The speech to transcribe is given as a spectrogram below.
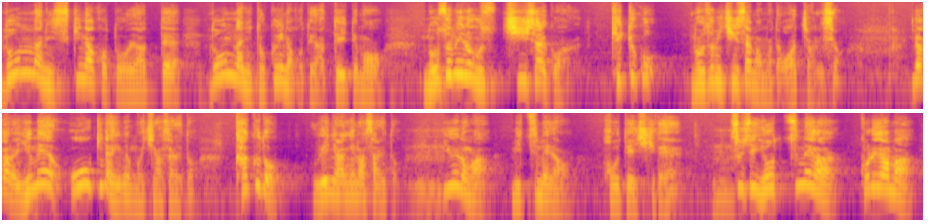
どんなに好きなことをやってどんなに得意なことをやっていても望みの小さい子は結局望み小さいままで終わっちゃうんですよ。だから夢大きな夢を持ちなさいと。角度を上に上げなさいと。いうのが3つ目の方程式で、そして4つ目がこれがまあ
